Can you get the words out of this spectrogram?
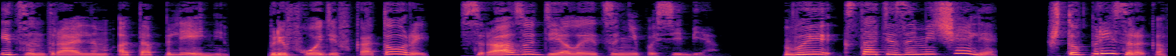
и центральным отоплением, при входе в который сразу делается не по себе. Вы, кстати, замечали, что призраков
